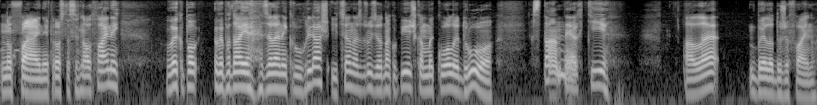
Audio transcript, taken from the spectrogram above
Ну, файний, просто сигнал файний. Викопав, випадає зелений кругляш, і це у нас, друзі, одна копійочка Миколи другого. Стан не ахті, але било дуже файно.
